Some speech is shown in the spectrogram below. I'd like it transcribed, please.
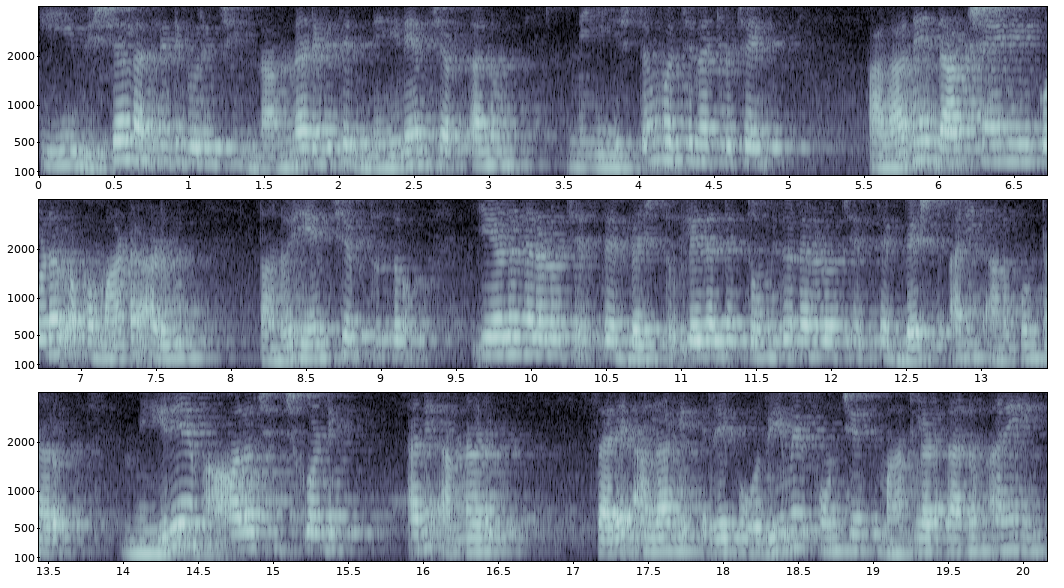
ఈ విషయాలన్నిటి గురించి నన్ను అడిగితే నేనేం చెప్తాను? నీ ఇష్టం వచ్చినట్లు చేయి. అలానే దాక్షాయిని కూడా ఒక మాట అడుగు. తను ఏం చెప్తుందో ఏడు నెలలో చేస్తే బెస్ట్ లేదంటే తొమ్మిదో నెలలో చేస్తే బెస్ట్ అని అనుకుంటారు. మీరేం ఆలోచించుకోండి అని అన్నాడు. సరే అలాగే రేపు ఉదయమే ఫోన్ చేసి మాట్లాడతాను అని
